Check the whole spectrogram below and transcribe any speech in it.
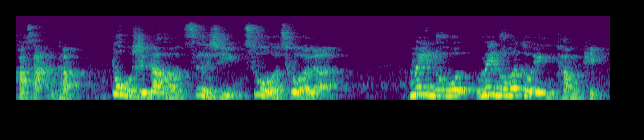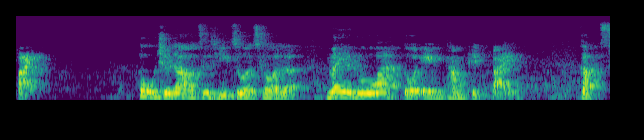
ข้อสามครับ不知道自己做错了ไม่รู้ไม่รู้ว่าตัวเองทำผิดไป不知道自己做错了ไม่รู้ว่าตัวเองทำผิดไป กับ措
